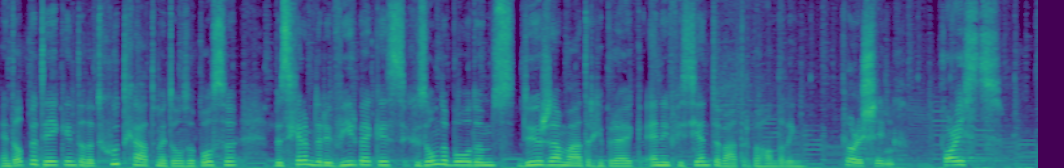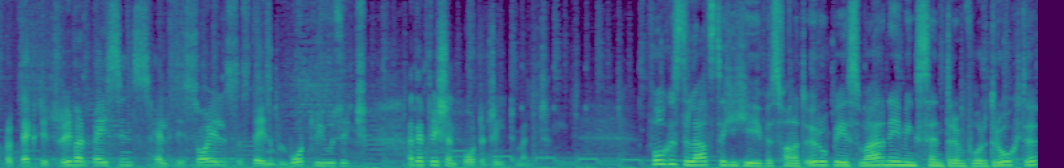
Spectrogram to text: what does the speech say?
En dat betekent dat het goed gaat met onze bossen, beschermde rivierbekkens, gezonde bodems, duurzaam watergebruik en efficiënte waterbehandeling. Flourishing forests, protected river basins, healthy soils, sustainable water usage and efficient water treatment. Volgens de laatste gegevens van het Europees Waarnemingscentrum voor Droogte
